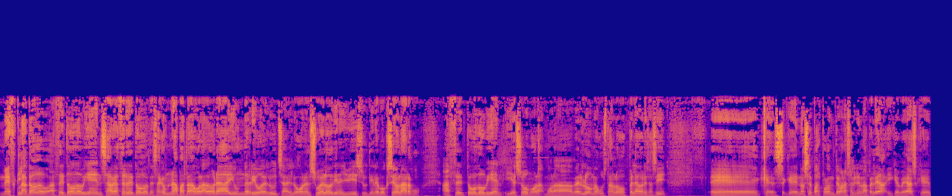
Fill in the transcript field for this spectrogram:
mezcla todo, hace todo bien, sabe hacer de todo, te saca una patada voladora y un derribo de lucha, y luego en el suelo tiene jiu-jitsu, tiene boxeo largo, hace todo bien, y eso mola, mola verlo, me gustan los peleadores así. Eh, que, que no sepas por dónde te van a salir en la pelea y que veas que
